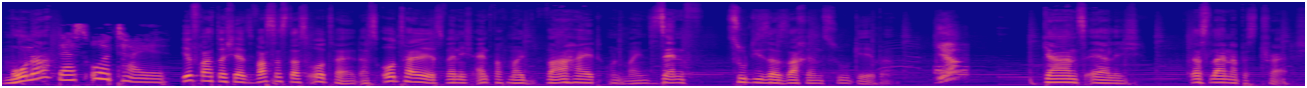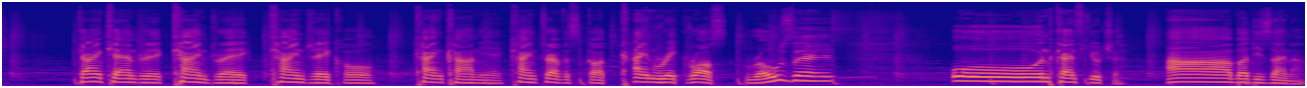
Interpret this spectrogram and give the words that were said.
Mona? Das Urteil. Ihr fragt euch jetzt, was ist das Urteil? Das Urteil ist, wenn ich einfach mal die Wahrheit und meinen Senf zu dieser Sache hinzugebe. Ja. Ganz ehrlich, das Lineup ist trash. Kein Kendrick, kein Drake, kein J. Cole, kein Kanye, kein Travis Scott, kein Rick Ross, Rose und kein Future. Aber Designer,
